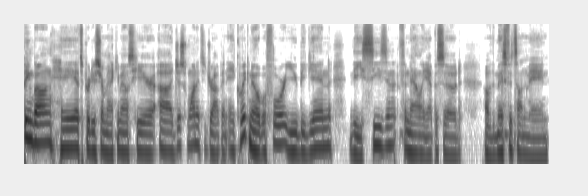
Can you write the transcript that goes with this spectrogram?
Bing bong. Hey, it's producer Mackie Mouse here. Uh, just wanted to drop in a quick note before you begin the season finale episode of The Misfits on Main.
